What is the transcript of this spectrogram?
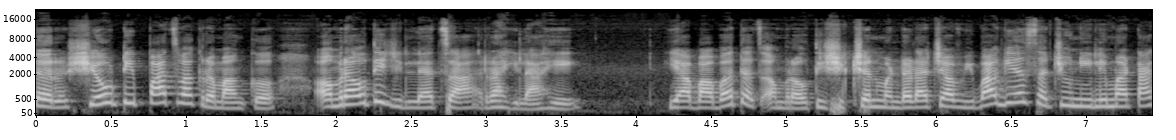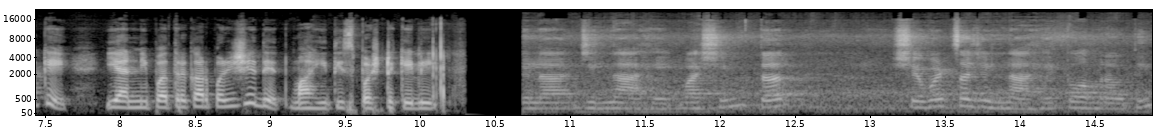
तर शेवटी पाचवा क्रमांक अमरावती जिल्ह्याचा राहिला आहे. याबाबतच अमरावती शिक्षण मंडळाच्या विभागीय सचिव निलिमा टाके यांनी पत्रकार परिषदेत माहिती स्पष्ट केली. जिल्हा आहे वाशिम तर शेवटचा जिल्हा आहे तो अमरावती.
